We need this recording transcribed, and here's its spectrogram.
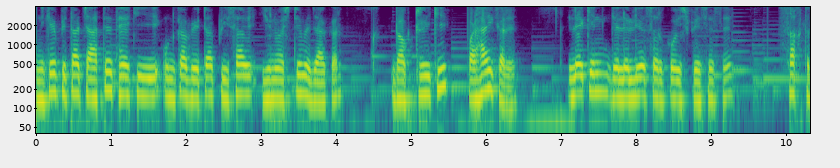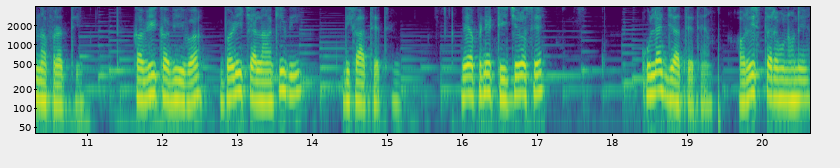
उनके पिता चाहते थे कि उनका बेटा पीसा यूनिवर्सिटी में जाकर डॉक्टरी की पढ़ाई करे, लेकिन गैलीलियो सर को इस पेशे से सख्त नफरत थी। कभी कभी वह बड़ी चालाकी भी दिखाते थे। वे अपने टीचरों से उलझ जाते थे और इस तरह उन्होंने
